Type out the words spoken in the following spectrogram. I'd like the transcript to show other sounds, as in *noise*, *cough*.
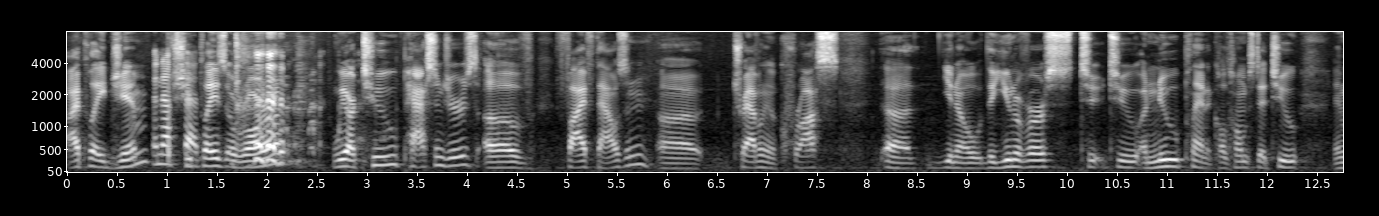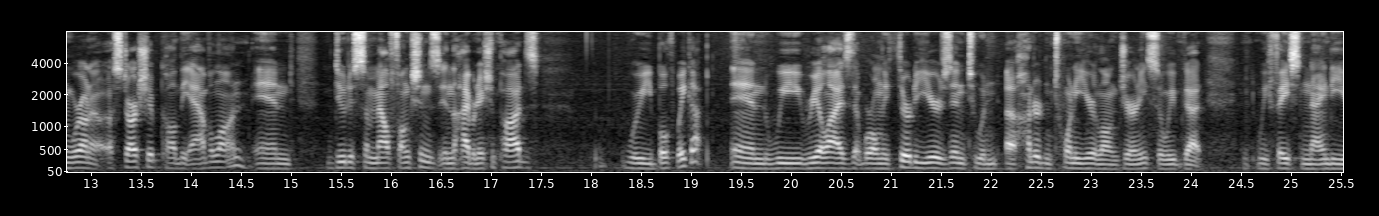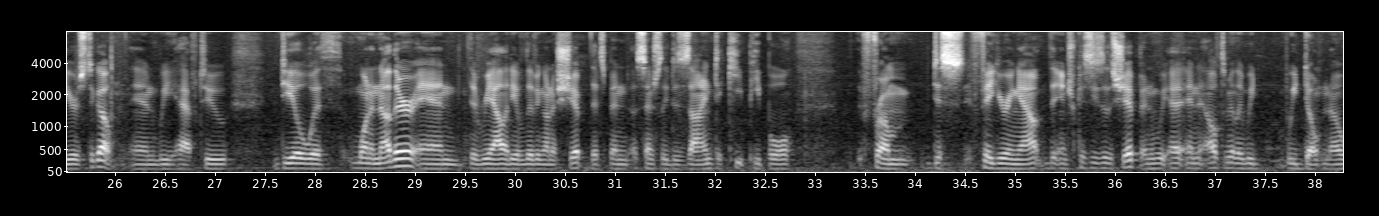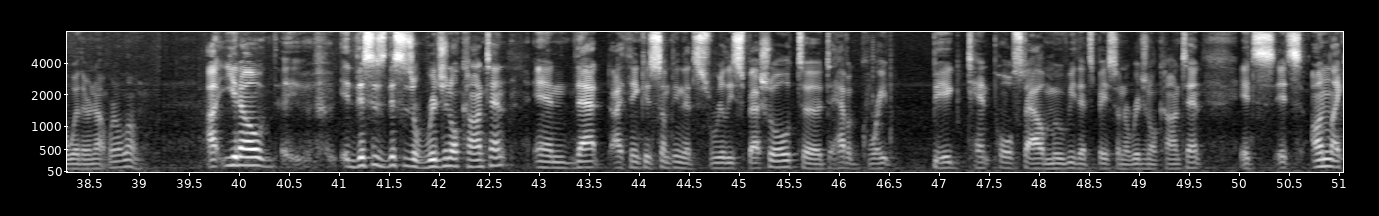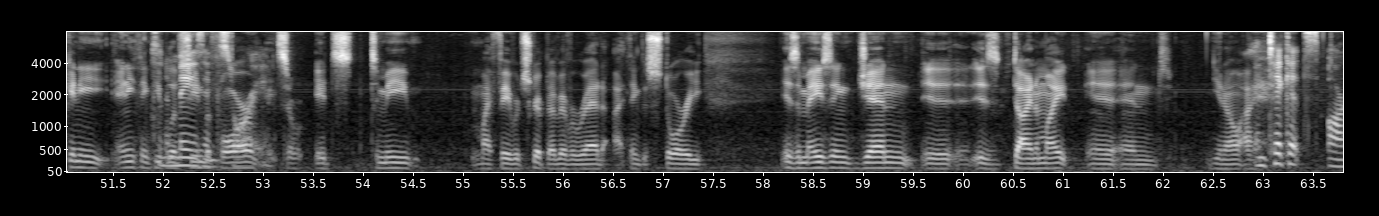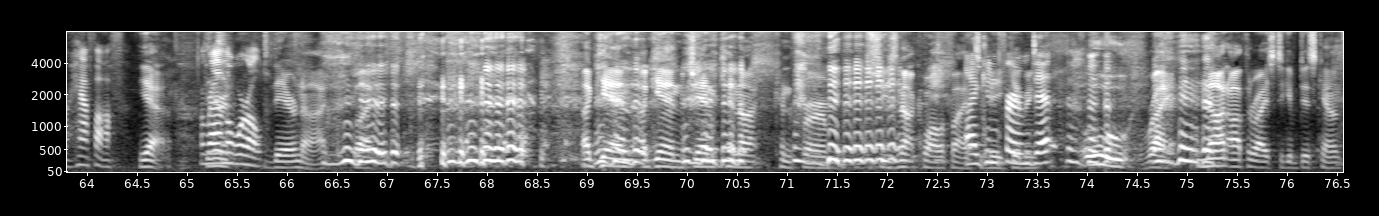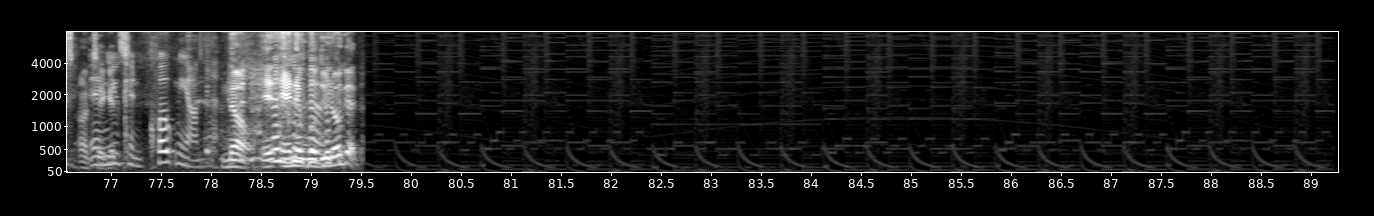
I play Jim. Enough She said. plays *laughs* Aurora. we are two passengers of 5,000 uh, traveling across, uh, you know, the universe to, to a new planet called Homestead 2. And we're on a, a starship called the Avalon. And due to some malfunctions in the hibernation pods, we both wake up and we realize that we're only 30 years into a 120 year long journey. So we've got we face 90 years to go and we have to deal with one another and the reality of living on a ship that's been essentially designed to keep people from dis- figuring out the intricacies of the ship and we and ultimately we we don't know whether or not we're alone. Uh, you know, this is this is original content, and that I think is something that's really special to to have a great big tentpole style movie that's based on original content. It's it's unlike any anything an people have seen before. story. It's a, it's to me my favorite script I've ever read. I think the story is amazing. Jen is, is dynamite, and you know I And tickets are half off. yeah Around the world. They're not, but *laughs* again, again, Jen cannot confirm. She's not qualified. I to be confirmed giving- it. Ooh, *laughs* right. Not authorized to give discounts on And you can quote me on that. no, it, and it will do no good.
